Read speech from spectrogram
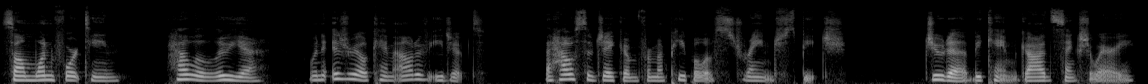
Psalm 114 Hallelujah! When Israel came out of Egypt, the house of Jacob from a people of strange speech. Judah became God's sanctuary,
